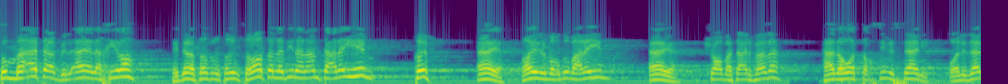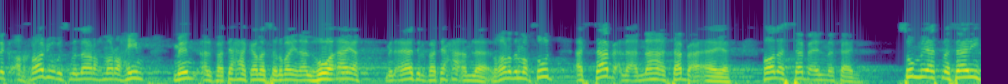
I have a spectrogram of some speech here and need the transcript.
ثم أتى بالآية الأخيرة. اهدنا الصراط المستقيم. صراط الذين أنعمت عليهم. قف. آية. غير المغضوب عليهم. آية. شعبة تعرف هذا؟ هذا هو التقسيم الثاني. ولذلك أخرجوا بسم الله الرحمن الرحيم من الفاتحة كما سنبين. هل هو آية من آيات الفاتحة أم لا؟ الغرض المقصود السبع لأنها سبع آيات. قال السبع المثاني. سميت مثاني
